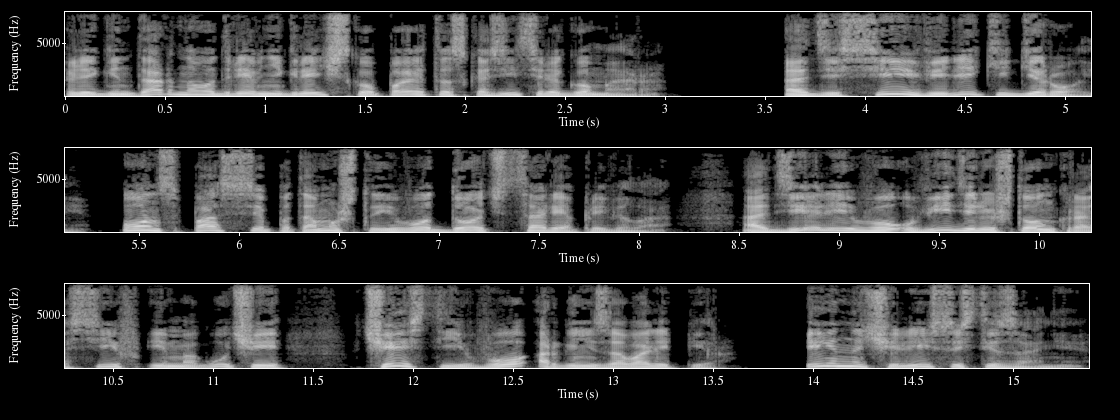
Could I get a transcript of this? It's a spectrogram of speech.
легендарного древнегреческого поэта-сказителя Гомера. Одиссей — великий герой. Он спасся, потому что его дочь царя привела. Одели его, увидели, что он красив и могучий, в честь его организовали пир. И начались состязания.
